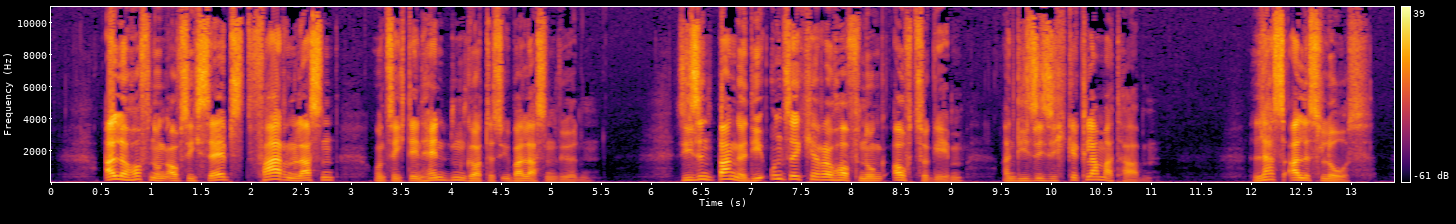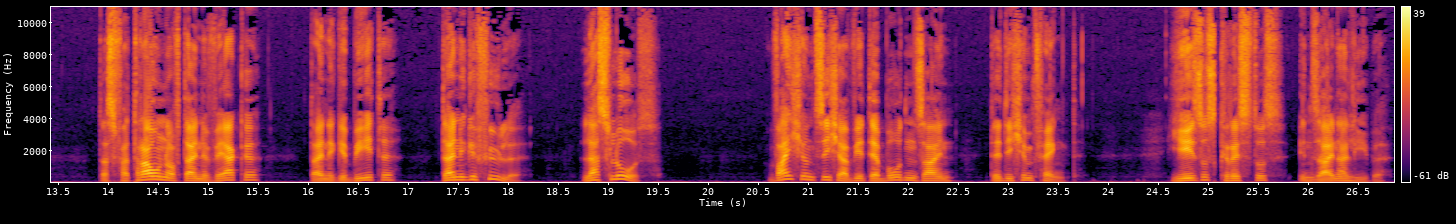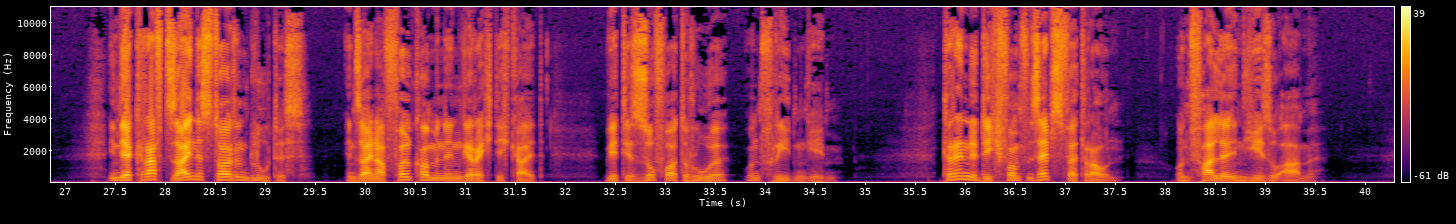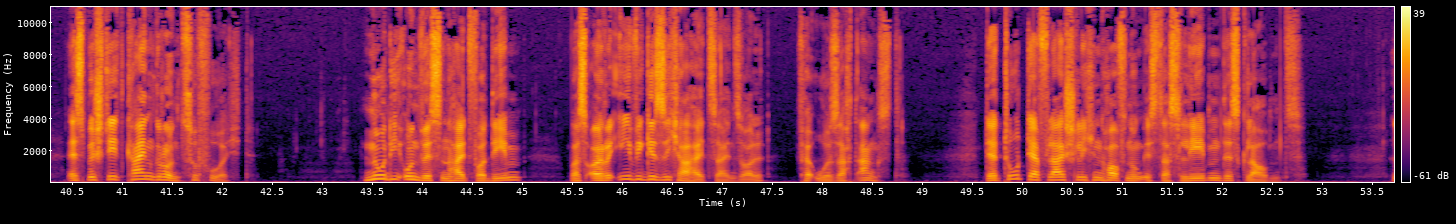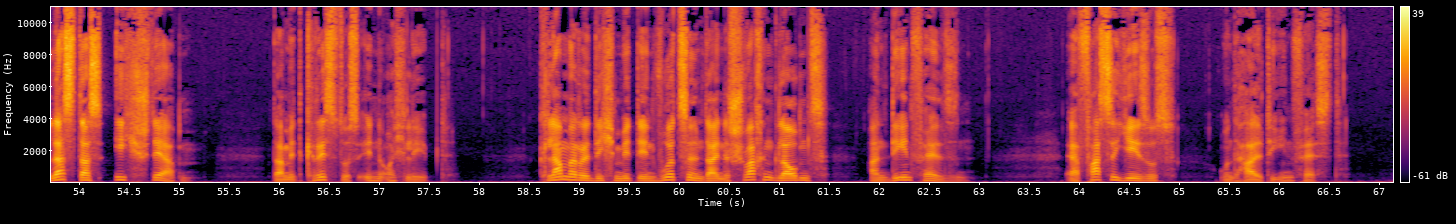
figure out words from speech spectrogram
alle Hoffnung auf sich selbst fahren lassen und sich den Händen Gottes überlassen würden. Sie sind bange, die unsichere Hoffnung aufzugeben, an die sie sich geklammert haben. Lass alles los. Das Vertrauen auf deine Werke, deine Gebete, deine Gefühle. Lass los. Weich und sicher wird der Boden sein, der dich empfängt. Jesus Christus in seiner Liebe, in der Kraft seines teuren Blutes, in seiner vollkommenen Gerechtigkeit, wird dir sofort Ruhe und Frieden geben. Trenne dich vom Selbstvertrauen und falle in Jesu Arme. Es besteht kein Grund zur Furcht. Nur die Unwissenheit vor dem, was eure ewige Sicherheit sein soll, verursacht Angst. Der Tod der fleischlichen Hoffnung ist das Leben des Glaubens. Lasst das Ich sterben, damit Christus in euch lebt. Klammere dich mit den Wurzeln deines schwachen Glaubens an den Felsen. Erfasse Jesus und halte ihn fest.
